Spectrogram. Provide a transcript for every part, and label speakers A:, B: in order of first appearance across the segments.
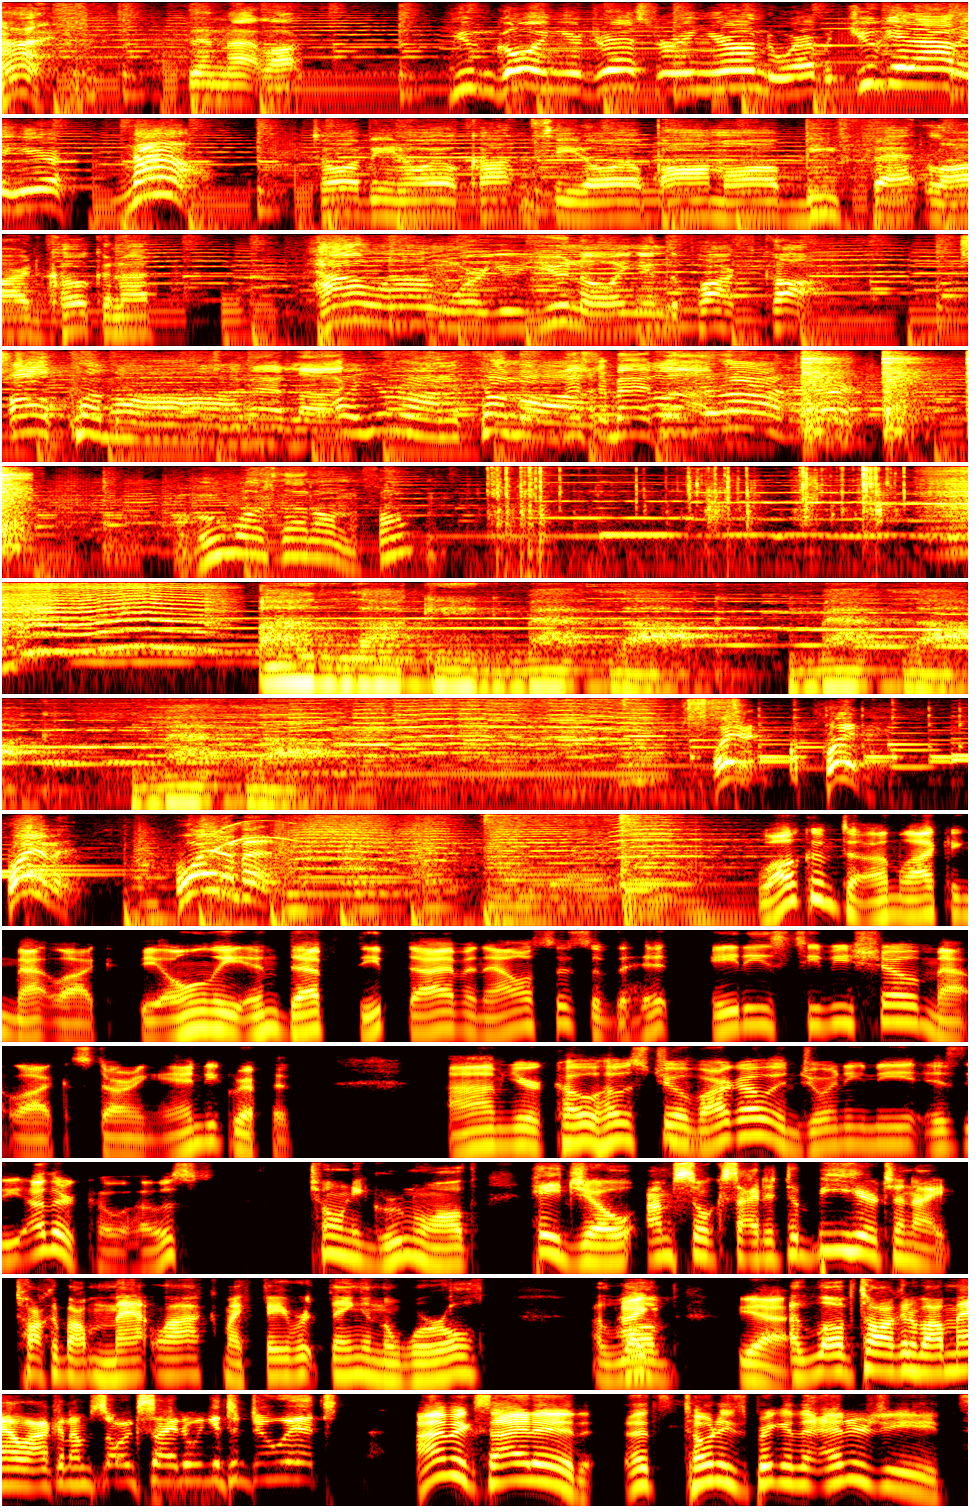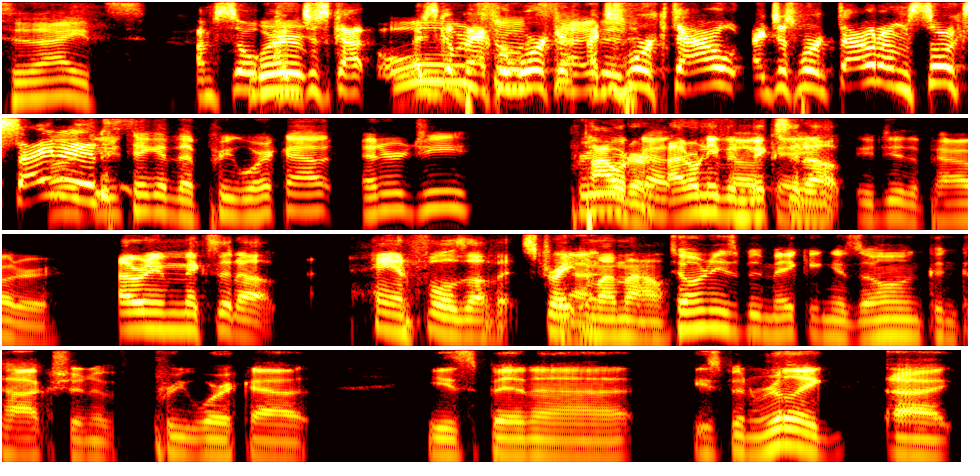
A: Hi, Ben Matlock. You can go in your dress or in your underwear, but you get out of here now! Soybean oil, cottonseed oil, palm oil, beef fat, lard, coconut. How long were you you-knowing in the parked car? Oh, come on!
B: Mr. Matlock.
A: Oh, Your Honor, come on!
B: Mr. Matlock.
A: Oh, Your Honor! Well, who was that on the phone?
C: Unlocking Matlock. Matlock.
A: Wait a minute!
D: Welcome to Unlocking Matlock, the only in depth deep dive analysis of the hit 80s TV show Matlock, starring Andy Griffith. I'm your co host, Joe Vargo, and joining me is the other co host.
E: Tony Grunwald. Hey, Joe, I'm so excited to be here tonight. Talk about Matlock, my favorite thing in the world. I
D: I-
E: love,
D: Yeah,
E: I, love talking about Matlock, and I'm so excited we get to do it.
D: I'm excited. That's Tony's bringing the energy tonight.
E: I'm so. I
D: We're-
E: just got.
D: Oh,
E: I just got back
D: so
E: from work. I just worked out. I just worked out. I'm so
D: Oh,
E: excited.
D: you're taking the pre workout energy?
E: Powder.
D: Pre-workout-
E: I don't even mix it up.
D: You do the powder.
E: I don't even mix it up. Handfuls of it straight
D: Yeah.
E: in my mouth.
D: Tony's been making his own concoction of pre-workout. He's been uh he's been really uh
